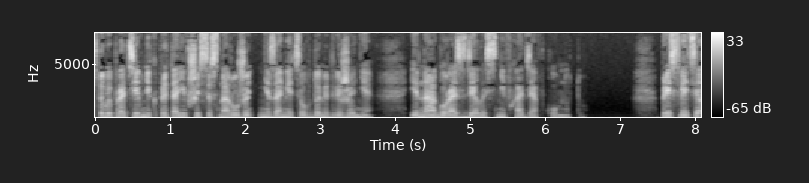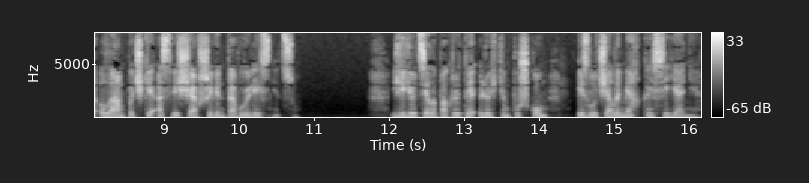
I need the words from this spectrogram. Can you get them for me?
Чтобы противник, притаившийся снаружи, не заметил в доме движения, Инагу разделась, не входя в комнату. При свете лампочки, освещавшей винтовую лестницу. Ее тело, покрытое легким пушком, излучало мягкое сияние.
